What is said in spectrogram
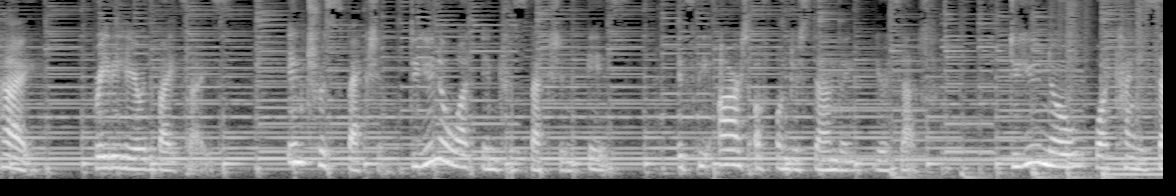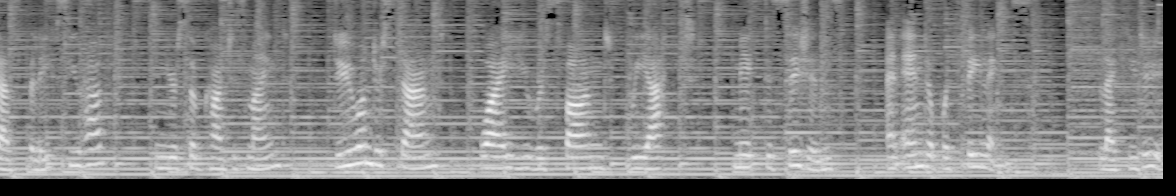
Hi, Breda here with Bite Size. Introspection. Do you know what introspection is? It's the art of understanding yourself. Do you know what kind of self beliefs you have in your subconscious mind? Do you understand why you respond, react, make decisions, and end up with feelings like you do?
